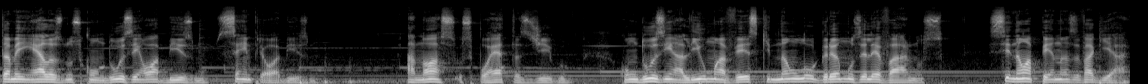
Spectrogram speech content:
Também elas nos conduzem ao abismo, sempre ao abismo. A nós, os poetas, digo, conduzem ali uma vez que não logramos elevar-nos, senão apenas vaguear.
